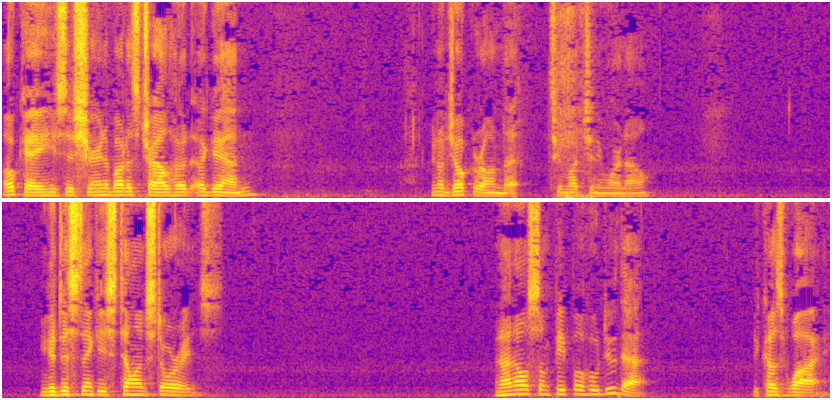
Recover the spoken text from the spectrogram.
okay, he's just sharing about his childhood again. We don't joke around that too much anymore now. You could just think he's telling stories. And I know some people who do that. Because why?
